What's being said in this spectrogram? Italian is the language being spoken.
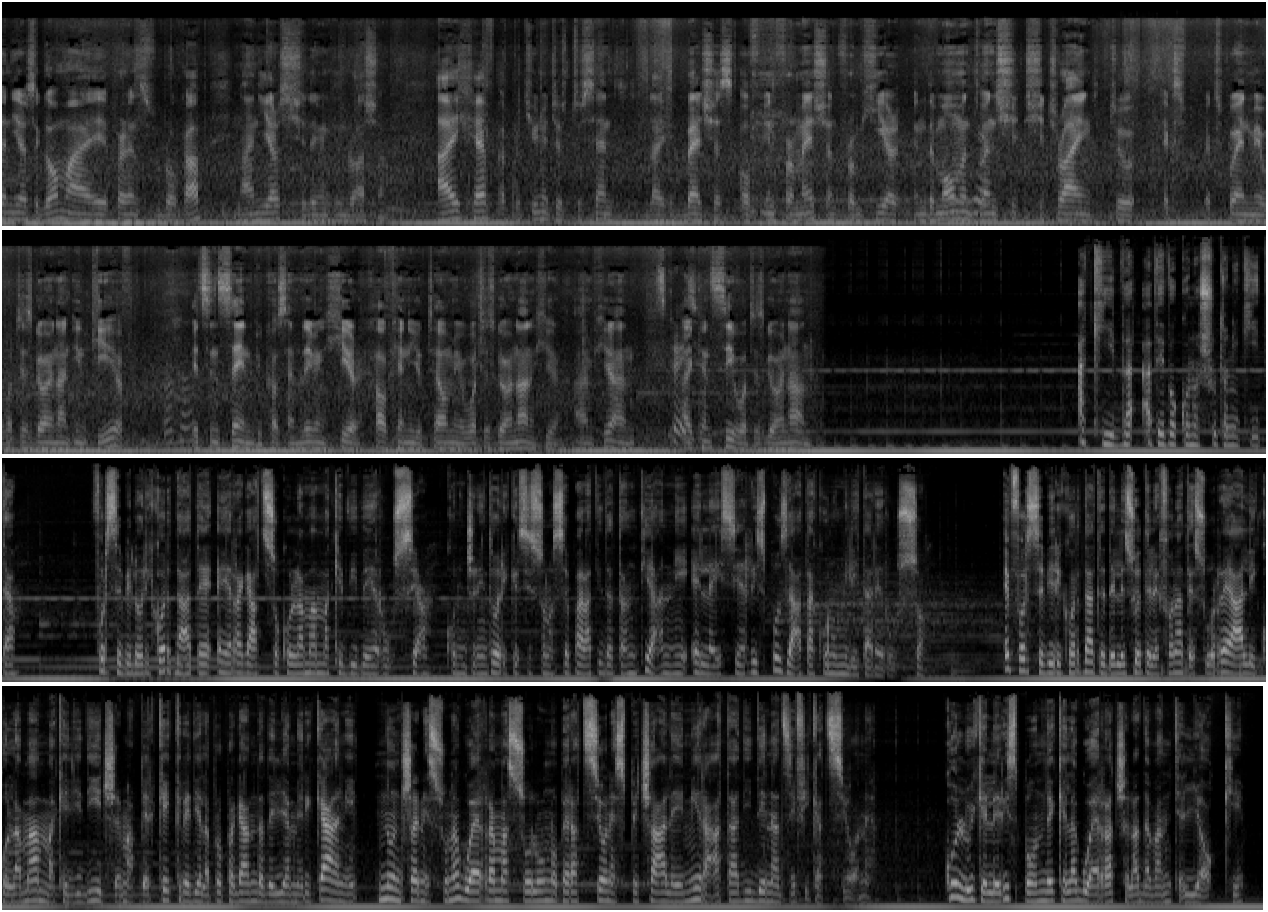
10 years ago, my parents broke up. Nine years she living in Russia. I have opportunities to send like batches of information from here. In the moment yeah. when she she trying to ex- explain me what is going on in Kiev, uh-huh. it's insane because I'm living here. How can you tell me what is going on here? I'm here and I can see what is going on. A Kiev avevo conosciuto Nikita. Forse ve lo ricordate, è il ragazzo con la mamma che vive in Russia, con i genitori che si sono separati da tanti anni e lei si è risposata con un militare russo. E forse vi ricordate delle sue telefonate surreali con la mamma che gli dice ma perché credi alla propaganda degli americani? Non c'è nessuna guerra ma solo un'operazione speciale e mirata di denazificazione. Con lui che le risponde che la guerra ce l'ha davanti agli occhi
